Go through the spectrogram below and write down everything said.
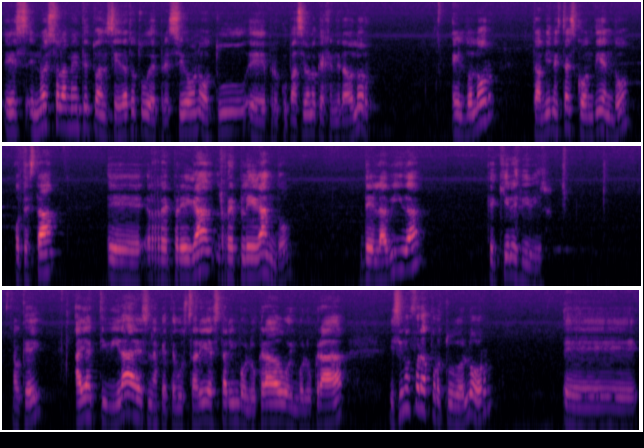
es, no es solamente tu ansiedad o tu depresión o tu eh, preocupación lo que genera dolor. El dolor también está escondiendo o te está eh, replegando de la vida que quieres vivir. ¿Ok? Hay actividades en las que te gustaría estar involucrado o involucrada y si no fuera por tu dolor, eh,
